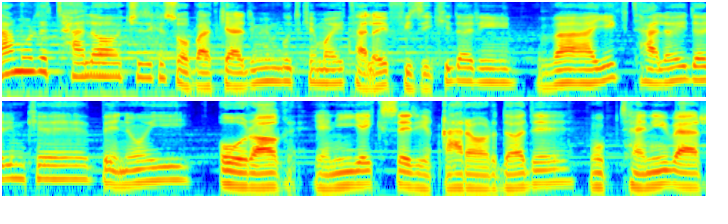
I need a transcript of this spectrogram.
در مورد طلا چیزی که صحبت کردیم این بود که ما یک طلای فیزیکی داریم و یک طلایی داریم که به نوعی اوراقه یعنی یک سری قرارداد مبتنی بر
